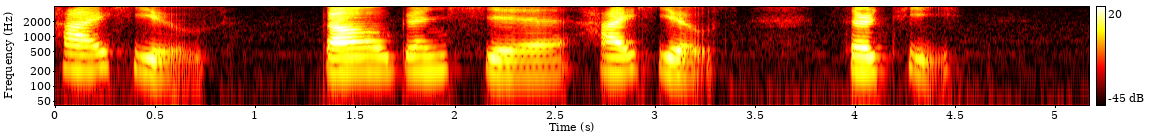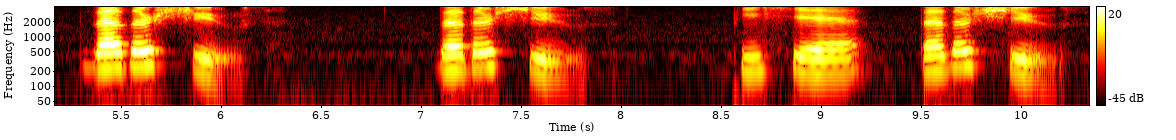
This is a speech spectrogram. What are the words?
high heels 高跟鞋 high heels。Thirty leather shoes, leather shoes, 皮鞋 leather shoes.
